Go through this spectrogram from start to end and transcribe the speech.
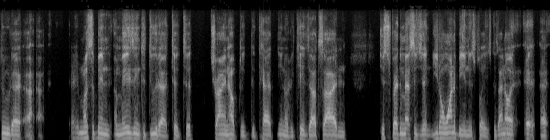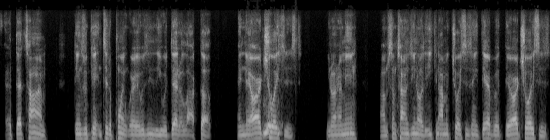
through that. It must have been amazing to do that to to try and help the, the cat, you know, the kids outside and just spread the message that you don't want to be in this place. Because I know at, at, at that time things were getting to the point where it was either you were dead or locked up, and there are choices. You know what I mean? Um, sometimes you know the economic choices ain't there, but there are choices.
